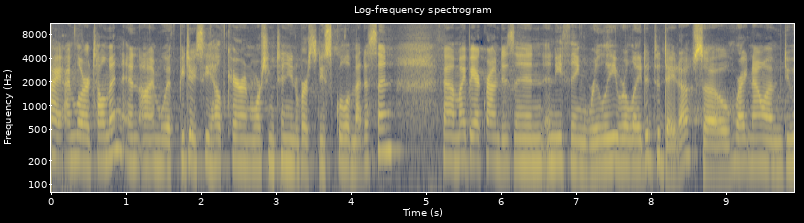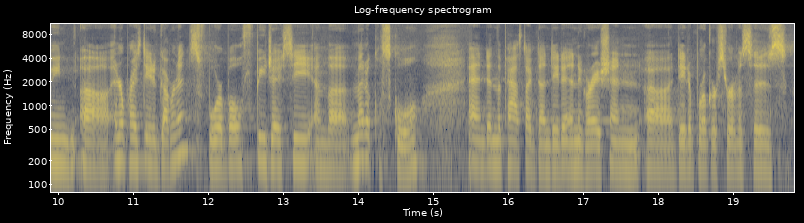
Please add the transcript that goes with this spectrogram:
Hi, I'm Laura Tellman, and I'm with BJC Healthcare and Washington University School of Medicine. Uh, my background is in anything really related to data. So right now I'm doing uh, enterprise data governance for both BJC and the medical school. And in the past I've done data integration, uh, data broker services,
